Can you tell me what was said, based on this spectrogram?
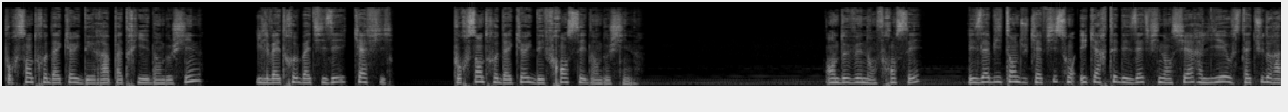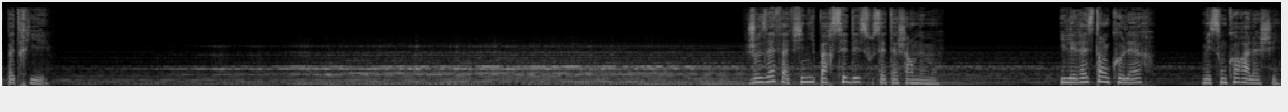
pour Centre d'accueil des rapatriés d'Indochine, il va être rebaptisé CAFI, pour Centre d'accueil des Français d'Indochine. En devenant français, les habitants du CAFI sont écartés des aides financières liées au statut de rapatrié. Joseph a fini par céder sous cet acharnement. Il est resté en colère, mais son corps a lâché.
